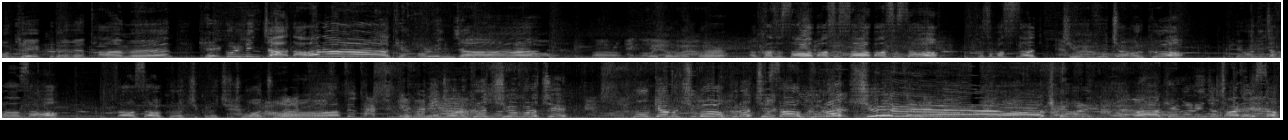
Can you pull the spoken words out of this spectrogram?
오케이 그러면 다음은 개굴린자. 나와라! 개굴린자. 어 아이고, 개굴 아이고, 개굴. 어, 가서 싸워 맞서 싸워 맞서 싸워. 가서 맞서 싸워. 지휘 표창을 그어 개굴린자 가서 싸워 싸워 싸워 그렇지 그렇지. 좋아 나와라 좋아 죽여버려. 오늘 그렇지 그렇지. 그렇게 하면 죽어. 그렇지 싸워. 그렇지. 어 개굴린 어 개굴린자 잘했어.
